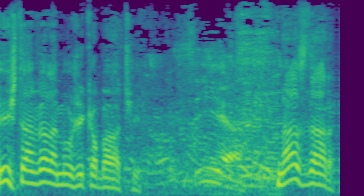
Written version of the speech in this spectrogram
Ištan veľa mužika báči. Ия. Наздар.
